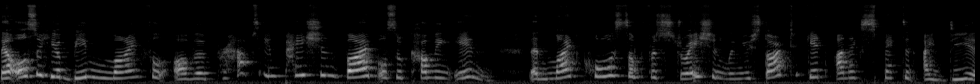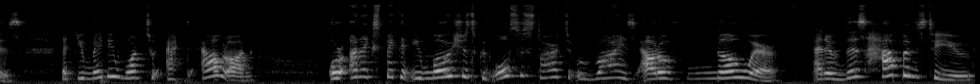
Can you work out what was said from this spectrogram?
now also here be mindful of a perhaps impatient vibe also coming in that might cause some frustration when you start to get unexpected ideas that you maybe want to act out on. Or unexpected emotions could also start to arise out of nowhere. And if this happens to you,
